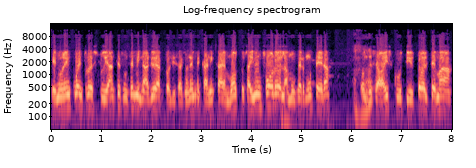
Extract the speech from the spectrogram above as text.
en un encuentro de estudiantes, un seminario de actualización en mecánica de motos. Hay un foro de la mujer motera Ajá. donde se va a discutir todo el tema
